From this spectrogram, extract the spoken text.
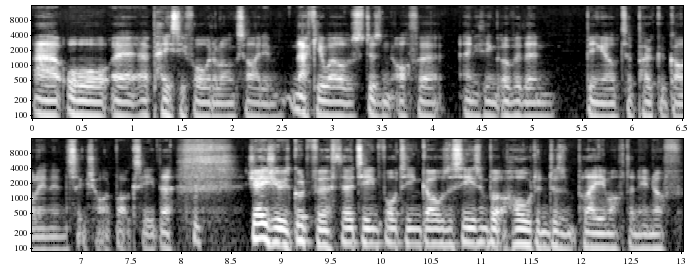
uh, or a, a pacey forward alongside him. Nakhi Wells doesn't offer anything other than being able to poke a goal in in the six yard box either. Diédhiou is good for 13, 14 goals a season, but Holden doesn't play him often enough.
